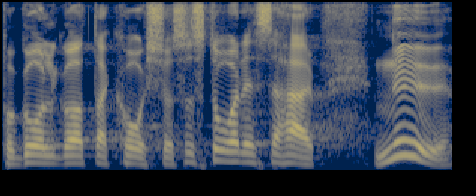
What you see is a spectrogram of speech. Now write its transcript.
på Golgata kors. Och så står det så här, nu,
